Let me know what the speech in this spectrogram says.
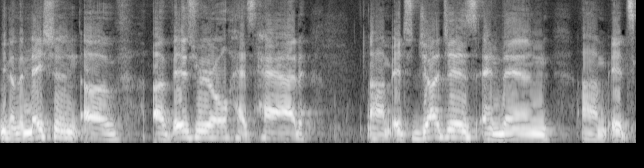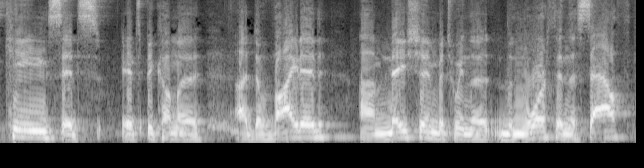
you know, the nation of, of Israel has had um, its judges and then um, its kings. It's, it's become a, a divided um, nation between the, the north and the south.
